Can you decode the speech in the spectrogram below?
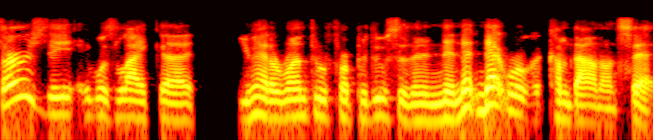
Thursday, it was like uh, you had a run through for producers, and then the network would come down on set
